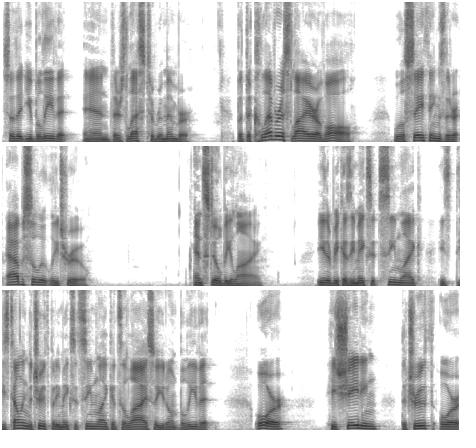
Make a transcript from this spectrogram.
so that you believe it and there's less to remember. But the cleverest liar of all will say things that are absolutely true and still be lying. Either because he makes it seem like he's he's telling the truth but he makes it seem like it's a lie so you don't believe it, or he's shading the truth or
